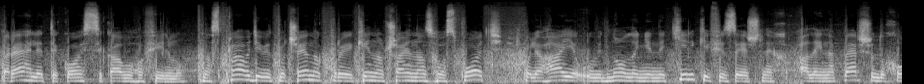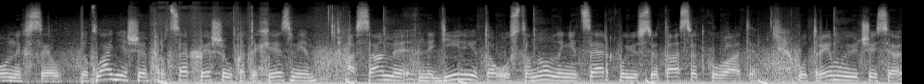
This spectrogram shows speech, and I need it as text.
перегляд якогось цікавого фільму. Насправді, відпочинок, про який навчає нас Господь, полягає у відновленні не тільки фізичних, але й на перше духовних сил. Докладніше про це пише у катехизмі, а саме неділі та установлені церквою свята святкувати, утримуючися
